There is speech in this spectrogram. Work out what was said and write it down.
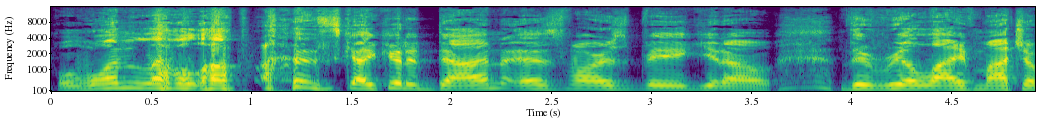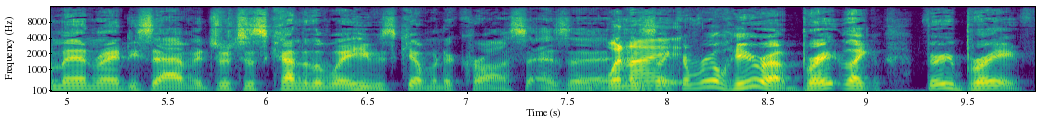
one level up this guy could have done as far as being, you know, the real life macho man Randy Savage, which is kind of the way he was coming across as a When as I- like a real hero, brave like very brave.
